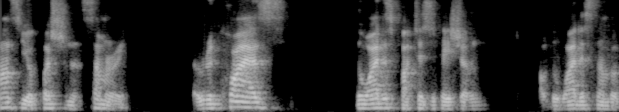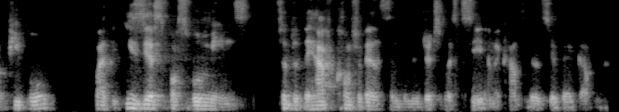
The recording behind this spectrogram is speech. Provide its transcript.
answer your question in summary, requires the widest participation of the widest number of people by the easiest possible means so that they have confidence in the legitimacy and accountability of their government.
